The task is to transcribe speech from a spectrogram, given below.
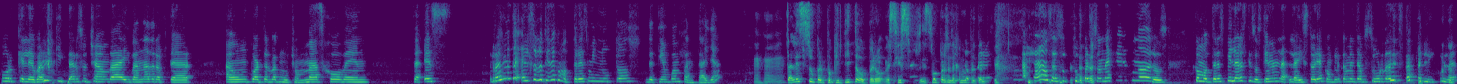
porque le van a quitar su chamba y van a draftear a un quarterback mucho más joven. O sea, es. Realmente él solo tiene como tres minutos de tiempo en pantalla. Tal es súper poquitito, pero sí es, un personaje muy importante. Ajá, o sea, su, personaje es uno de los como tres pilares que sostienen la, historia completamente absurda de esta película.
